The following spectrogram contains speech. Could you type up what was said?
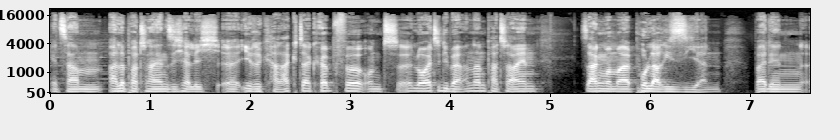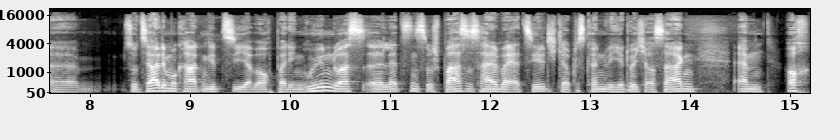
Jetzt haben alle Parteien sicherlich äh, ihre Charakterköpfe und äh, Leute, die bei anderen Parteien, sagen wir mal, polarisieren. Bei den äh, Sozialdemokraten gibt es sie, aber auch bei den Grünen. Du hast äh, letztens so spaßeshalber erzählt, ich glaube, das können wir hier durchaus sagen. Ähm, och,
